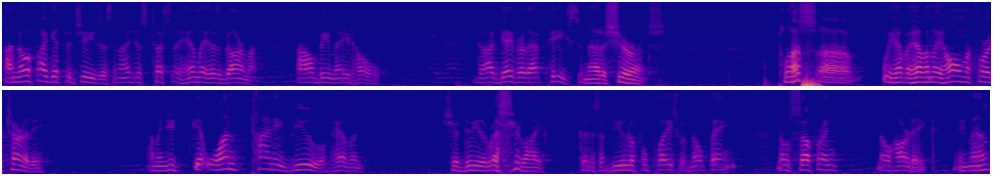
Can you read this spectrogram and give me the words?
I know if I get to Jesus and I just touch the hem of His garment, I'll be made whole. Amen. God gave her that peace and that assurance. Plus, uh, we have a heavenly home for eternity. I mean, you get one tiny view of heaven, should do you the rest of your life because it's a beautiful place with no pain, no suffering, no heartache. Amen?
